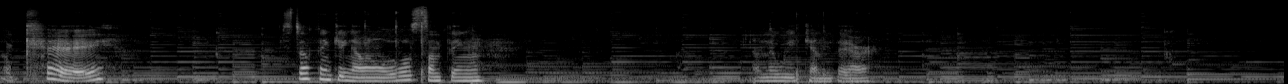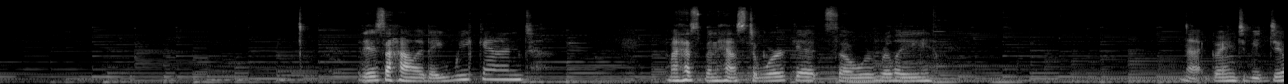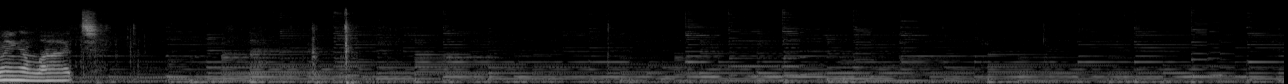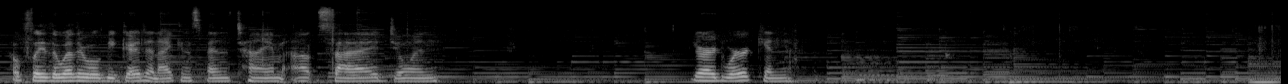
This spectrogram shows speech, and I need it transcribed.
Okay. Still thinking on a little something on the weekend there. It is a holiday weekend. My husband has to work it, so we're really not going to be doing a lot. Hopefully the weather will be good and I can spend time outside doing yard work and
